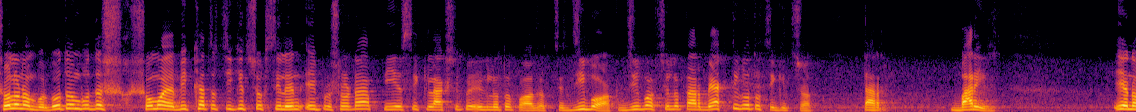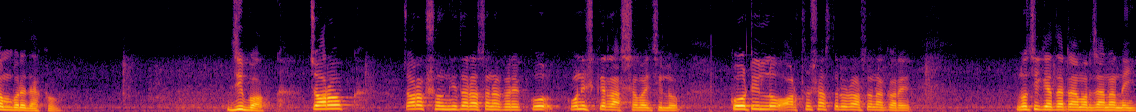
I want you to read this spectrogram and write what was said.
ষোলো নম্বর, গৌতম বুদ্ধের সময়ে বিখ্যাত চিকিৎসক ছিলেন এই প্রশ্নটা পিএসসি ক্লার্কশিপে এগুলো তো পাওয়া যাচ্ছে। জীবক জীবক ছিল তার ব্যক্তিগত চিকিৎসক, তার বাড়ির। এ নম্বরে দেখো, জীবক, চরক চরক সংহিতা রচনা করে কনিষ্কের রাজসভায় ছিল, কৌটিল্য অর্থশাস্ত্র রচনা করে। নচিকেতাটা আমার জানা নেই।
